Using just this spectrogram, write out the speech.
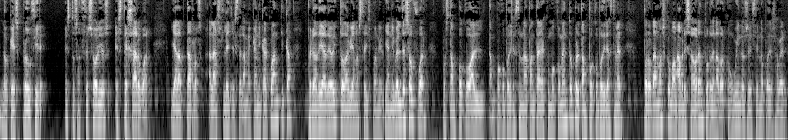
lo que es producir estos accesorios, este hardware y adaptarlos a las leyes de la mecánica cuántica, pero a día de hoy todavía no está disponible. Y a nivel de software, pues tampoco, al, tampoco podrías tener una pantalla como comento, pero tampoco podrías tener programas como abres ahora en tu ordenador con Windows, es decir, no podrías abrir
